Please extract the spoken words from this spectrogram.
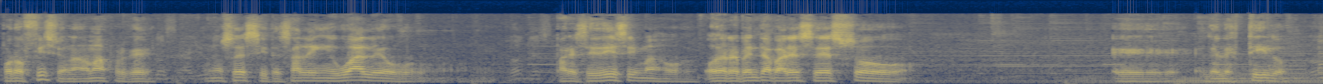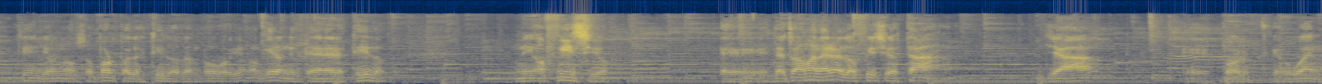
por oficio nada más, porque no sé si te salen iguales o parecidísimas, o, o de repente aparece eso eh, del estilo. Yo no soporto el estilo tampoco, yo no quiero ni tener estilo, ni oficio. Eh, de todas maneras, el oficio está ya, eh, porque bueno,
